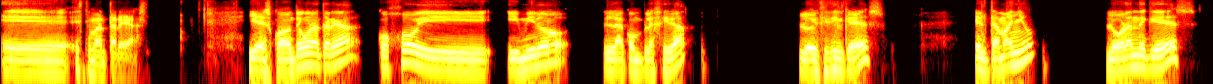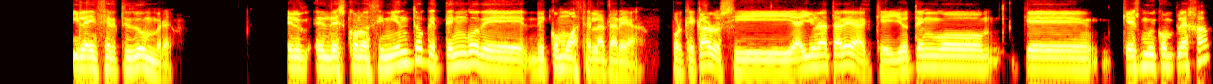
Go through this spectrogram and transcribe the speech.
eh, estimar tareas. Y es cuando tengo una tarea, cojo y, miro la complejidad, lo difícil que es, el tamaño, lo grande que es y la incertidumbre. El, desconocimiento que tengo de, de, cómo hacer la tarea. Porque claro, si hay una tarea que yo tengo que, que es muy compleja,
